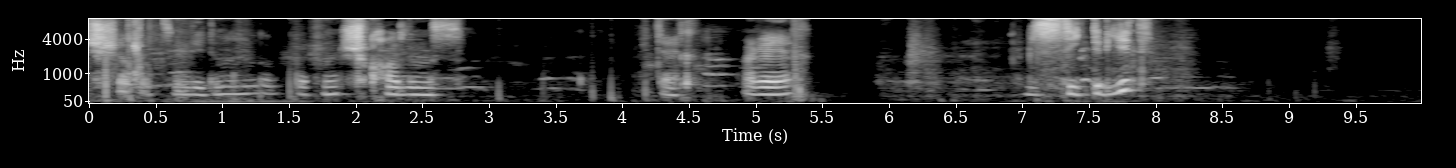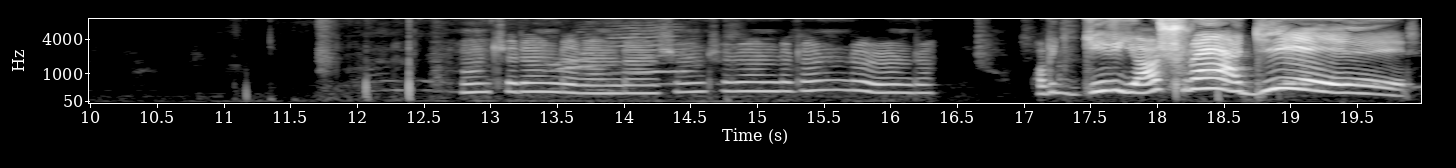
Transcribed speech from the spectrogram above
Şat atayım dedim onu da bokunu çıkardınız. Gel. Araya gel. Bir siktir git. Abi gir ya şuraya gir.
